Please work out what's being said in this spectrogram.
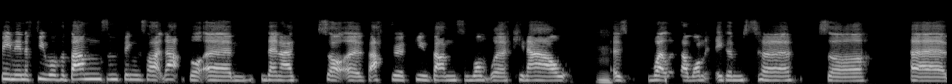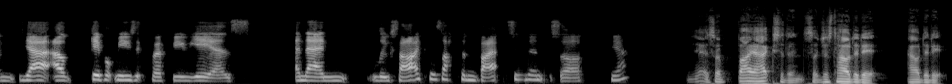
been in a few other bands and things like that. But um, then I sort of after a few bands weren't working out Mm. as well as I wanted them to. So um, yeah, I gave up music for a few years, and then Loose Articles happened by accident. So Yeah. Yeah, so by accident. So just how did it? How did it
